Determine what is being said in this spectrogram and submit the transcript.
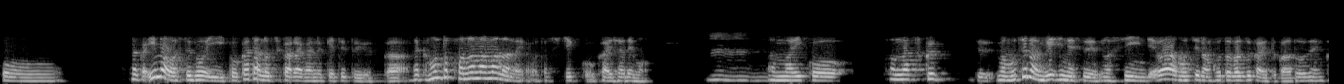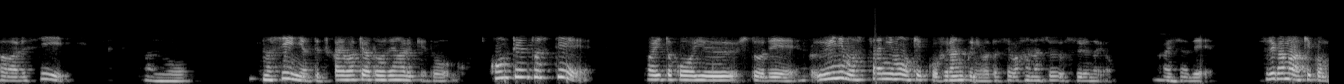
こう、なんか今はすごいこう肩の力が抜けてというか、なんか本当このままなのよ、私結構会社でも。うんうんうん。あんまりこう、そんな作ってる、まあもちろんビジネスのシーンではもちろん言葉遣いとかは当然変わるし、あの、まあシーンによって使い分けは当然あるけど、根底として割とこういう人で、上にも下にも結構フランクに私は話をするのよ、会社で。それがまあ結構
